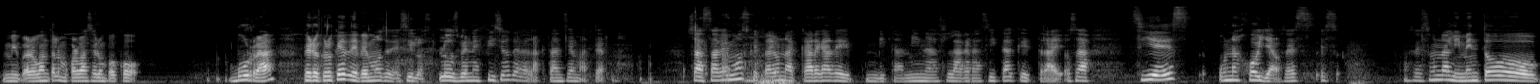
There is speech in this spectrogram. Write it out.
mi pregunta a lo mejor va a ser un poco burra, pero creo que debemos de decirlos, los beneficios de la lactancia materna. O sea, sabemos que trae una carga de vitaminas, la grasita que trae, o sea, sí es una joya, o sea, es, es, o sea, es un alimento,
